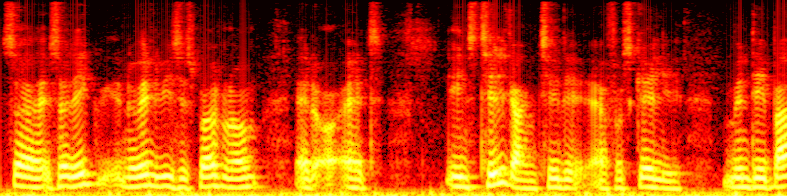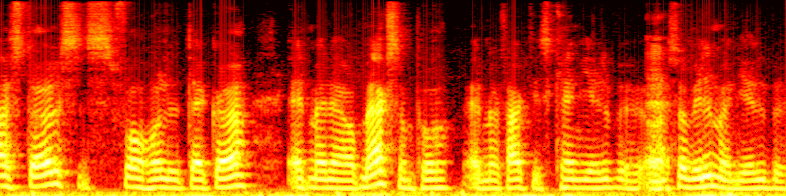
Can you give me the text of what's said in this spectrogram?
så, så er det ikke nødvendigvis et spørgsmål om, at, at ens tilgang til det er forskellig, men det er bare størrelsesforholdet, der gør, at man er opmærksom på, at man faktisk kan hjælpe, Ja. og så vil man hjælpe.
